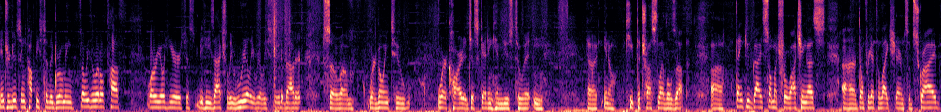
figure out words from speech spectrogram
introducing puppies to the grooming. It's always a little tough. Oreo here is just, he's actually really, really sweet about it. So um, we're going to work hard at just getting him used to it and uh, you know, keep the trust levels up. Uh, thank you guys so much for watching us. Uh, don't forget to like, share, and subscribe.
